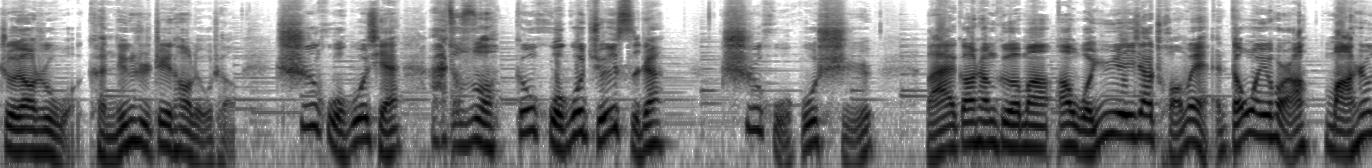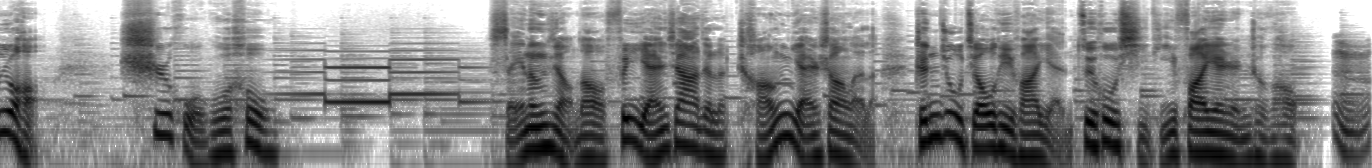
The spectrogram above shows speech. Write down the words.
这要是我，肯定是这套流程。吃火锅前，哎，走走走，跟火锅决一死战。吃火锅时，来刚上课吗？啊，我预约一下床位，等我一会儿啊，马上就好。吃火锅后，谁能想到肺炎下去了，肠炎上来了，真就交替发炎，最后喜提发言人称号。嗯，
